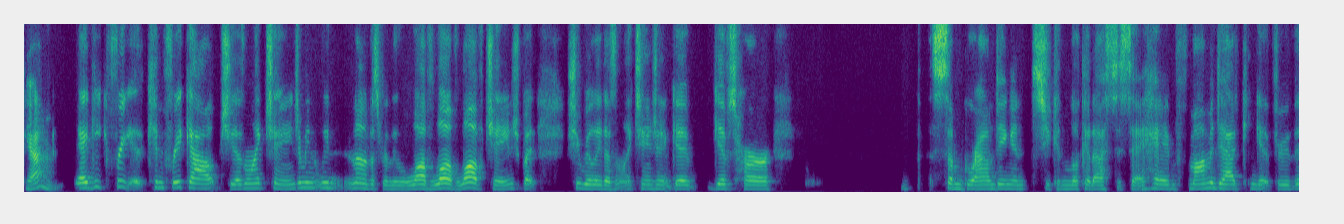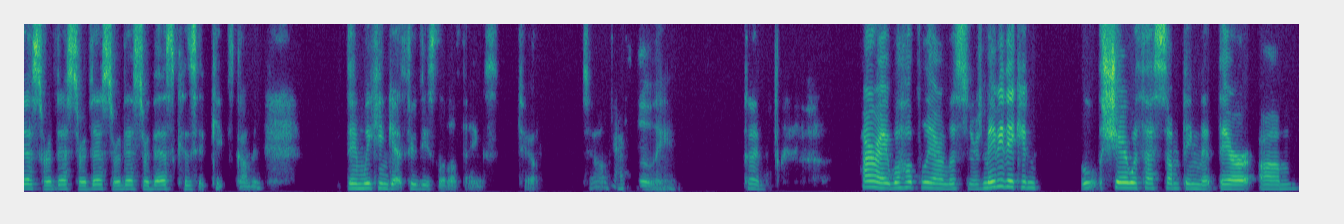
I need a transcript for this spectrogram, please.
yeah, Aggie freak, can freak out. She doesn't like change. I mean, we none of us really love, love, love change, but she really doesn't like change, and it give, gives her some grounding, and she can look at us to say, "Hey, if mom and dad can get through this, or this, or this, or this, or this, because it keeps coming, then we can get through these little things too." So absolutely, Good. All right. Well, hopefully our listeners maybe they can share with us something that they're um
